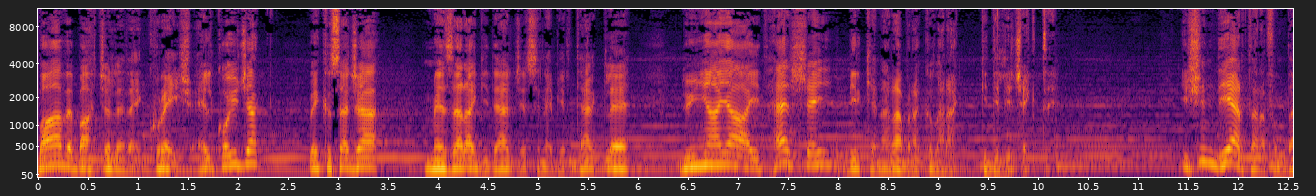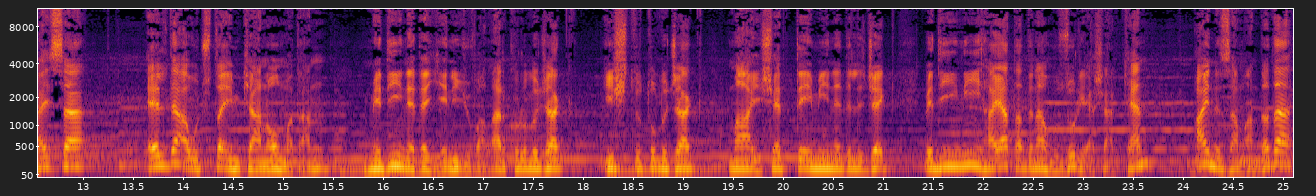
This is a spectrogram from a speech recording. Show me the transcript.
bağ ve bahçelere Kureyş el koyacak ve kısaca mezara gidercesine bir terkle dünyaya ait her şey bir kenara bırakılarak gidilecekti. İşin diğer tarafındaysa elde avuçta imkan olmadan Medine'de yeni yuvalar kurulacak, iş tutulacak, maişet temin edilecek ve dini hayat adına huzur yaşarken aynı zamanda da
